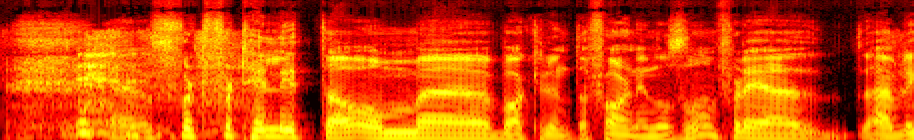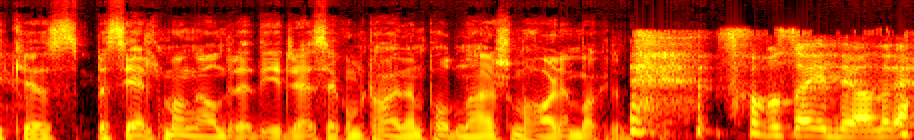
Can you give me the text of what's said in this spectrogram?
Fortell litt da om eh, bakgrunnen til faren din, også, for det er vel ikke spesielt mange andre DJs jeg kommer til å ha i den poden her som har den bakgrunnen? som også er indianere.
